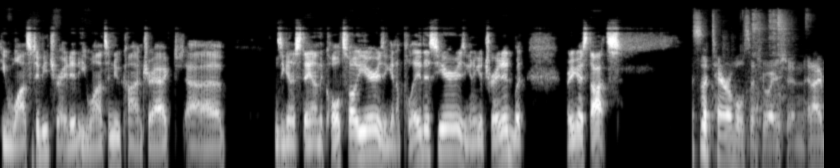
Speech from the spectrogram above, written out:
He wants to be traded. He wants a new contract. Uh, is he going to stay on the Colts all year? Is he going to play this year? Is he going to get traded? What are you guys' thoughts? This is a terrible situation, and I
